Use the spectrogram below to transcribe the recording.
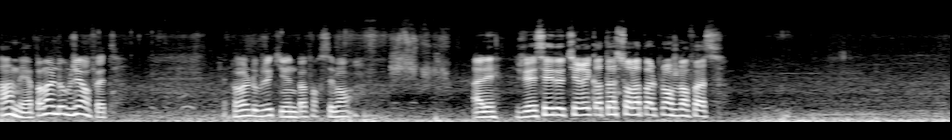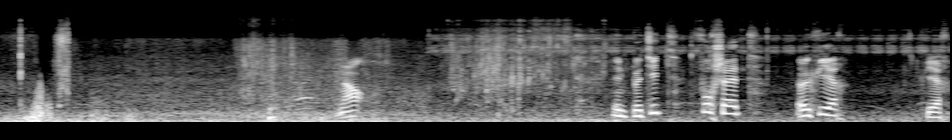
Ah, mais il y a pas mal d'objets en fait. Il y a pas mal d'objets qui viennent pas forcément. Allez, je vais essayer de tirer Quentin sur la pale planche d'en face. Non. Une petite fourchette. Euh, cuillère. Cuillère.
